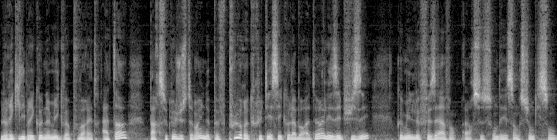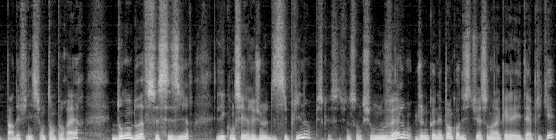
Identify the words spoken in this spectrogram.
leur équilibre économique va pouvoir être atteint parce que justement ils ne peuvent plus recruter ces collaborateurs et les épuiser comme ils le faisaient avant. Alors ce sont des sanctions qui sont par définition temporaires, dont doivent se saisir les conseils régionaux de discipline, puisque c'est une sanction nouvelle. Je ne connais pas encore de situation dans laquelle elle a été appliquée.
